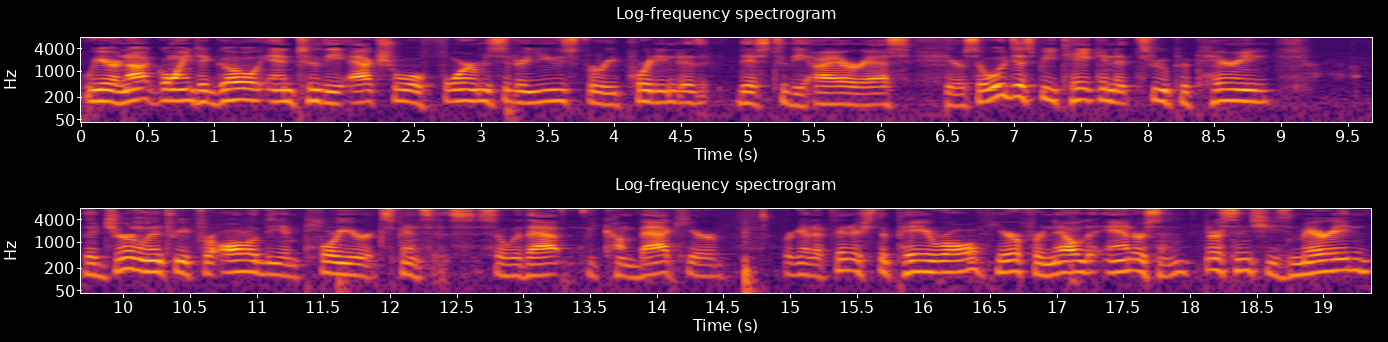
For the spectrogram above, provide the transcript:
We are not going to go into the actual forms that are used for reporting this to the IRS here. So we'll just be taking it through preparing the journal entry for all of the employer expenses. So with that, we come back here. We're going to finish the payroll here for Nelda Anderson. Anderson, she's married.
